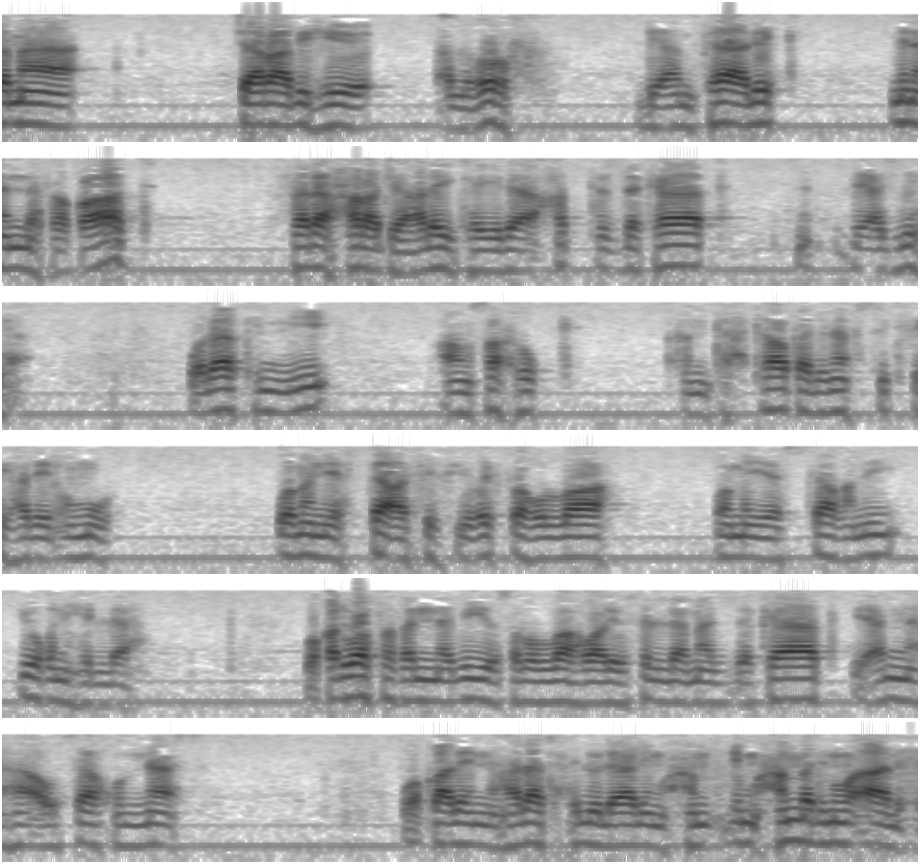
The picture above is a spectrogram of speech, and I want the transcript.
فما جرى به العرف لأمثالك من النفقات فلا حرج عليك إذا أخذت الزكاة لأجلها. ولكني أنصحك أن تحتاط لنفسك في هذه الأمور ومن يستعفف يعفه الله ومن يستغني يغنه الله. وقد وصف النبي صلى الله عليه وسلم الزكاة بأنها أوساخ الناس وقال إنها لا تحل لآل محمد وآله.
